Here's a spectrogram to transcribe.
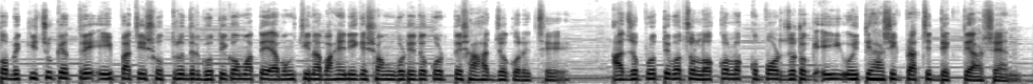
তবে কিছু ক্ষেত্রে এই প্রাচীর শত্রুদের গতি কমাতে এবং চীনা বাহিনীকে সংগঠিত করতে সাহায্য করেছে। আজও প্রতি বছর লক্ষ লক্ষ পর্যটক এই ঐতিহাসিক প্রাচীর দেখতে আসেন।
